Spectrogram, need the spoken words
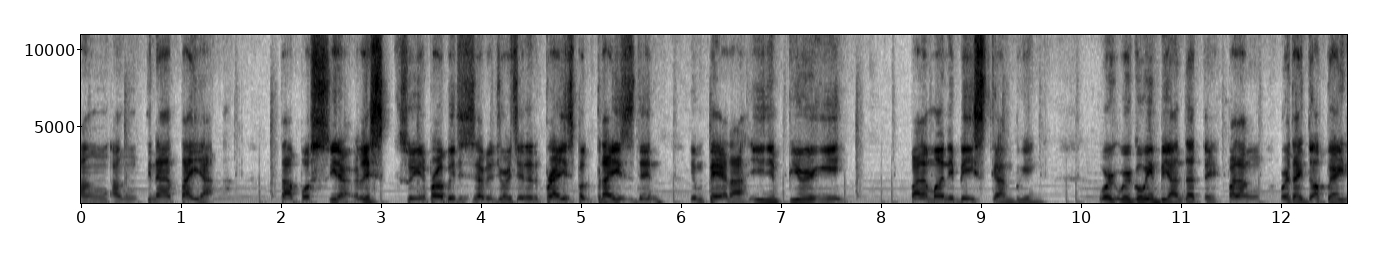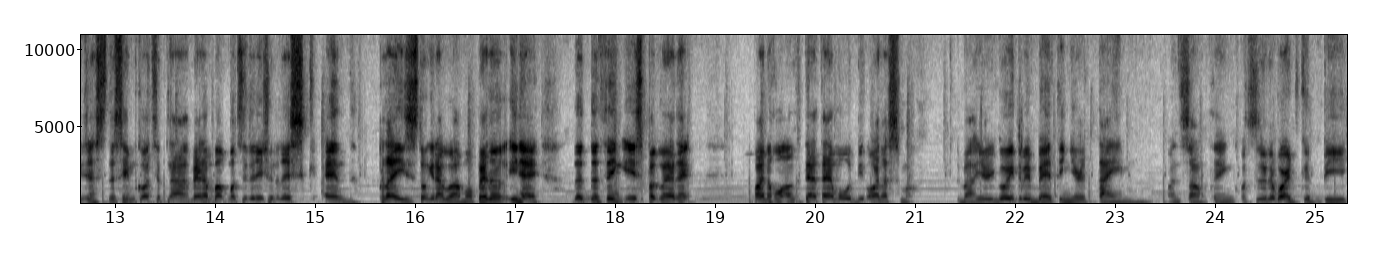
ang, ang tinataya, tapos, yun na, risk. So, yun probability ni George. And then prize. Pag prize din, yung pera, yun yung purely para money-based gambling. We're, we're going beyond that eh. Parang we're trying to apply just the same concept na meron bang consideration, risk, and prize itong ginagawa mo. Pero yun eh, the, the thing is, pag kunwari, paano kung ang tinataya mo would be oras mo? Diba? You're going to be betting your time on something. What's the reward? Could be,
